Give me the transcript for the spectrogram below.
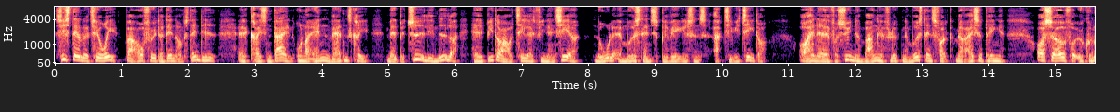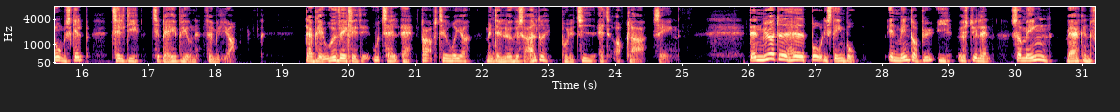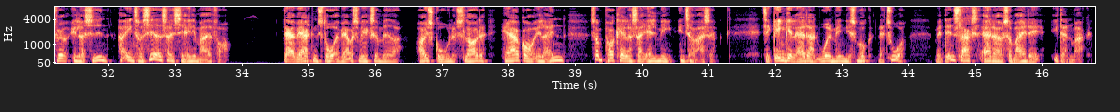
Sidstnævnte teori var affødt af den omstændighed, at Christendein under 2. verdenskrig med betydelige midler havde bidraget til at finansiere nogle af modstandsbevægelsens aktiviteter, og han havde forsynet mange flygtende modstandsfolk med rejsepenge og sørget for økonomisk hjælp til de tilbageblevende familier. Der blev udviklet et utal af drabsteorier, men det lykkedes aldrig politiet at opklare sagen. Den myrdede havde boet i Stenbo, en mindre by i Østjylland, som ingen, hverken før eller siden, har interesseret sig særlig meget for. Der er hverken store erhvervsvirksomheder, højskole, slotte, herregård eller andet, som påkalder sig almen interesse. Til gengæld er der en ualmindelig smuk natur, men den slags er der jo så meget af i Danmark.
